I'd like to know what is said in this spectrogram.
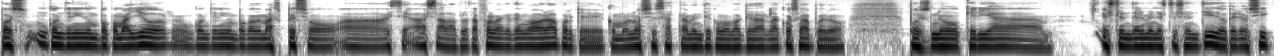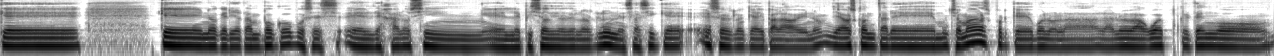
pues un contenido un poco mayor, un contenido un poco de más peso a, hasta la plataforma que tengo ahora, porque como no sé exactamente cómo va a quedar la cosa, pero pues no quería extenderme en este sentido, pero sí que que no quería tampoco, pues es el dejaros sin el episodio de los lunes. Así que eso es lo que hay para hoy, ¿no? Ya os contaré mucho más porque, bueno, la nueva web que tengo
